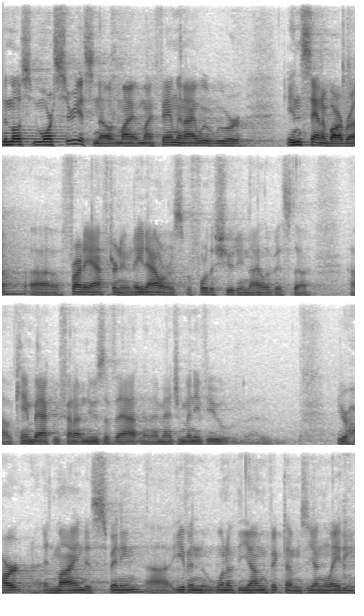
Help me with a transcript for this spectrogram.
the most more serious note, my, my family and I, we, we were in Santa Barbara uh, Friday afternoon, eight hours before the shooting in Isla Vista. Uh, we came back, we found out news of that, and I imagine many of you your heart and mind is spinning. Uh, even one of the young victims, a young lady,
